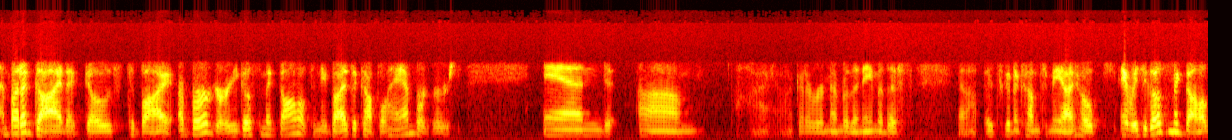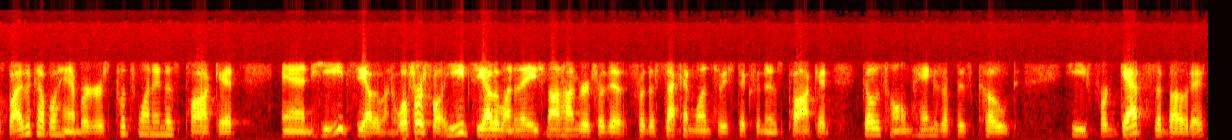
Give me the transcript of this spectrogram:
about a guy that goes to buy a burger. He goes to McDonald's and he buys a couple hamburgers, and um, I, I got to remember the name of this. Uh, it's going to come to me. I hope. Anyways, he goes to McDonald's, buys a couple hamburgers, puts one in his pocket, and he eats the other one. Well, first of all, he eats the other one, and then he's not hungry for the for the second one, so he sticks it in his pocket, goes home, hangs up his coat. He forgets about it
